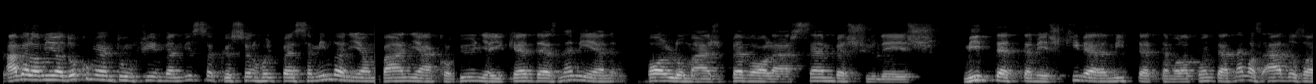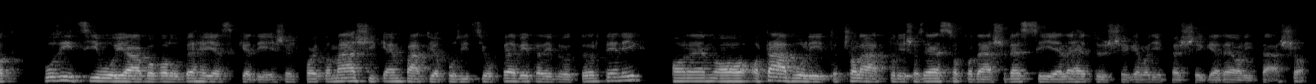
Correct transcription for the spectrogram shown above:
Ábel, ami a dokumentumfilmben visszaköszön, hogy persze mindannyian bánják a bűnjeiket, de ez nem ilyen vallomás, bevallás, szembesülés, mit tettem és kivel mit tettem alapon, tehát nem az áldozat pozíciójába való behelyezkedés, egyfajta másik empátia pozíció felvételéből történik, hanem a, a távolét a családtól és az elszakadás veszélye, lehetősége vagy éppessége realitása.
